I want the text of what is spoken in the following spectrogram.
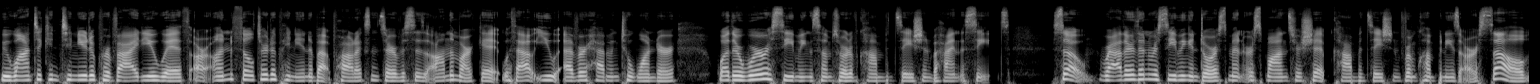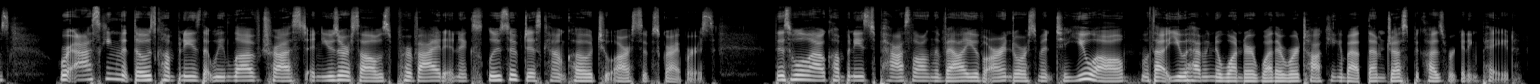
we want to continue to provide you with our unfiltered opinion about products and services on the market without you ever having to wonder whether we're receiving some sort of compensation behind the scenes. So, rather than receiving endorsement or sponsorship compensation from companies ourselves, we're asking that those companies that we love, trust, and use ourselves provide an exclusive discount code to our subscribers. This will allow companies to pass along the value of our endorsement to you all without you having to wonder whether we're talking about them just because we're getting paid.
